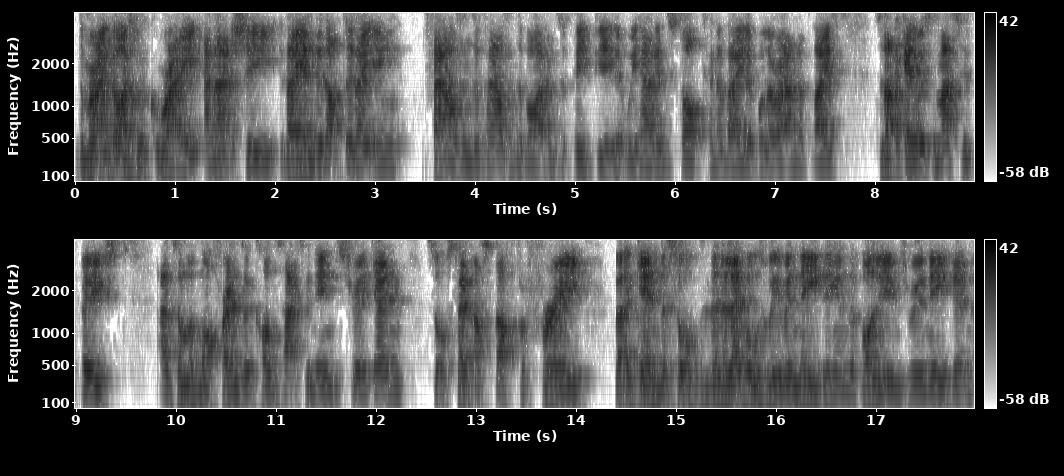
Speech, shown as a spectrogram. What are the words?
The Moran guys were great and actually they ended up donating thousands and thousands of items of PPE that we had in stock and available around the place. So that gave us a massive boost. And some of my friends and contacts in the industry again sort of sent us stuff for free. But again, the sort of the levels we were needing and the volumes we were needing,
